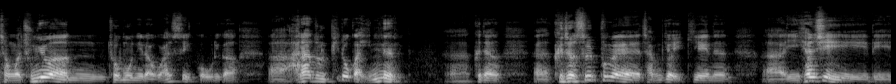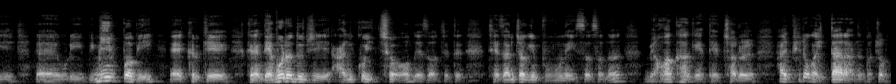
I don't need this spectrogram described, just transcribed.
정말 중요한 조문이라고 할 수 있고 우리가 아, 알아둘 필요가 있는 아, 그냥 아, 그저 슬픔에 잠겨 있기에는 아, 이 현실이 우리 민법이 그렇게 그냥 내버려두지 않고 있죠. 그래서 어쨌든 재산적인 부분에 있어서는 명확하게 대처를 할 필요가 있다라는 것 좀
